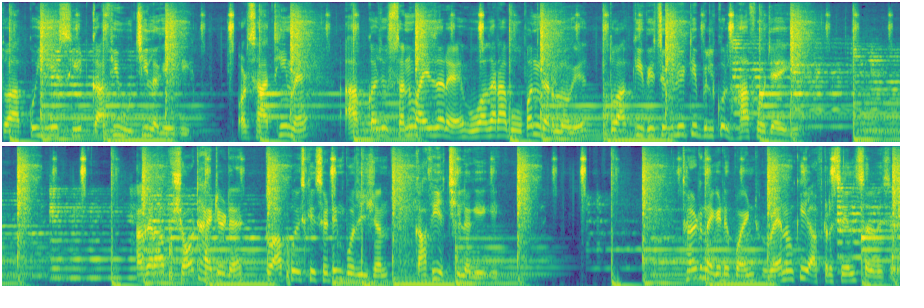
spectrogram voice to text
तो आपको ये सीट काफ़ी ऊँची लगेगी। और साथ ही में आपका जो सनवाइज़र है, वो अगर आप ओपन कर लोगे तो आपकी विजिबिलिटी बिल्कुल हाफ़ हो जाएगी। अगर आप शॉर्ट हाइटेड हैं तो आपको इसकी सिटिंग पोजीशन काफ़ी अच्छी लगेगी। थर्ड नेगेटिव पॉइंट रेनो की आफ्टर सेल सर्विसेज़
